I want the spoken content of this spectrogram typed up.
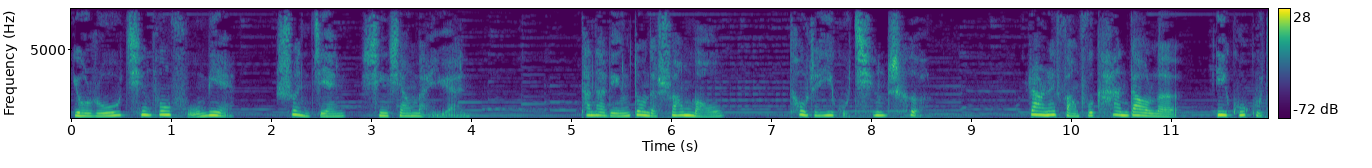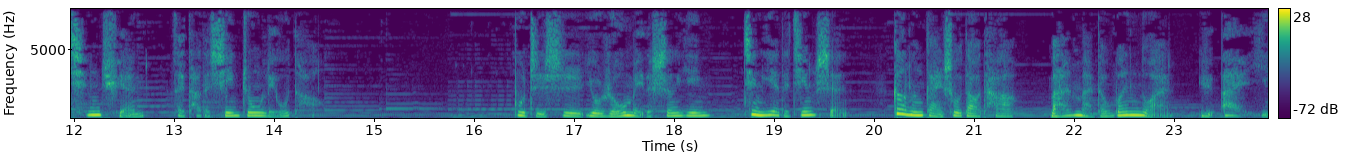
有如清风拂面，瞬间馨香满园。他那灵动的双眸。透着一股清澈，让人仿佛看到了一股股清泉在他的心中流淌。不只是有柔美的声音、敬业的精神，更能感受到他满满的温暖与爱意。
